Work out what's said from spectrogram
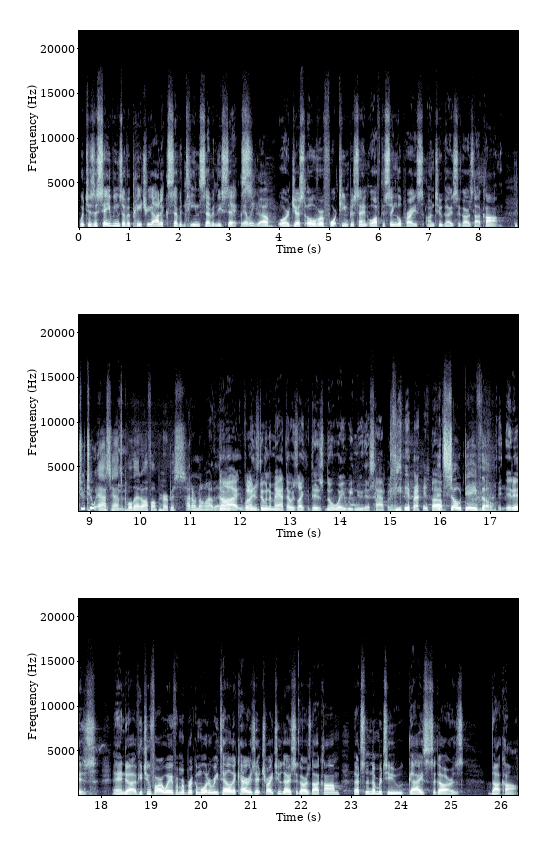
which is a savings of a patriotic 1776. There we go. Or just over 14% off the single price on twoguyscigars.com. Did you two asshats pull that off on purpose? I don't know how that. No, I, when I was doing the math, I was like, "There's no way we knew this happened." right. it's so Dave, though. It it is. And uh, if you're too far away from a brick and mortar retailer that carries it, try two guyscigars.com. That's the number two, guyscigars.com.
